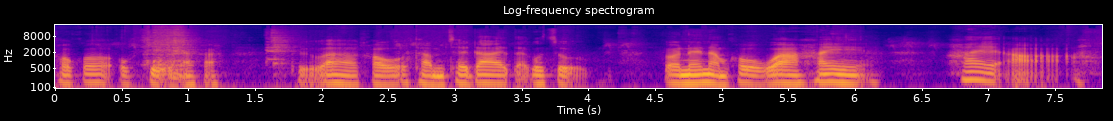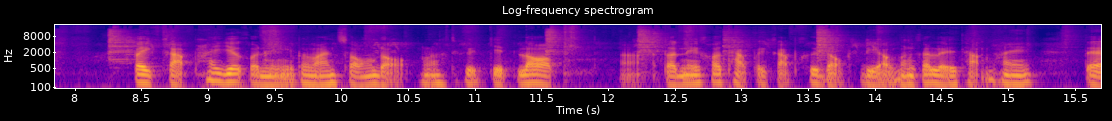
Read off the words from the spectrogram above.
เขาก็โอเคนะคะ ถือว่าเขาทำใช้ได้แต่คุณสุ ก็แนะนำเขาบอกว่าให้ให้อ่าไปกลับให้เยอะกว่านี้ประมาณสองดอกนะคือเจ็ดรอบอาตอนนี้เขาถักไปกลับคือดอกเดียวมันก็เลยทำให้ แต่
